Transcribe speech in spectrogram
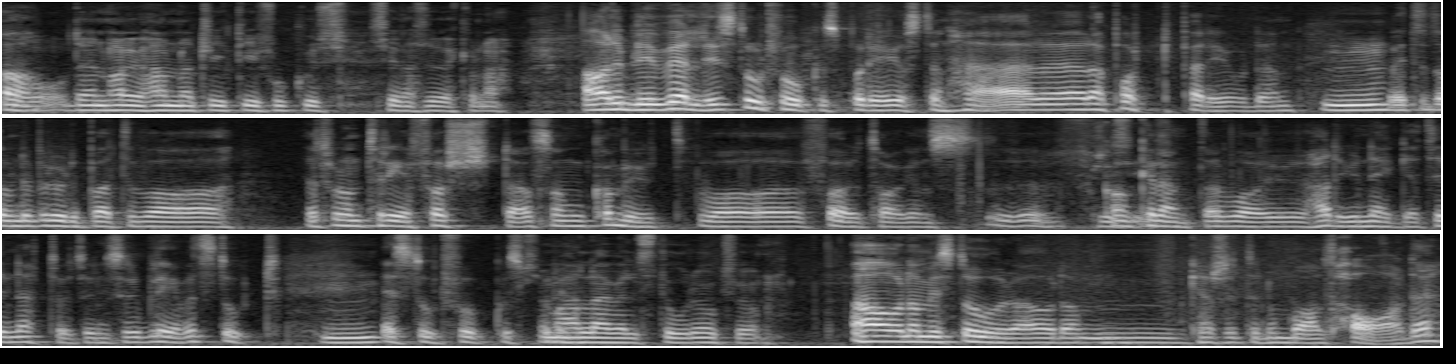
Ja. Och den har ju hamnat lite i fokus senaste veckorna. Ja, det blir väldigt stort fokus på det just den här eh, rapportperioden. Mm. Jag vet inte om det berodde på att det var jag tror de tre första som kom ut var företagens eh, Precis. konkurrenter var ju, hade ju negativ nettouthyrning så det blev ett stort, mm. ett stort fokus. Som alla är väldigt stora också. Ja, och de är stora och de mm. kanske inte normalt har det.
